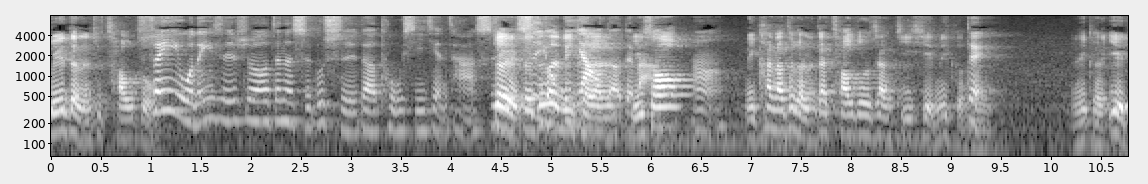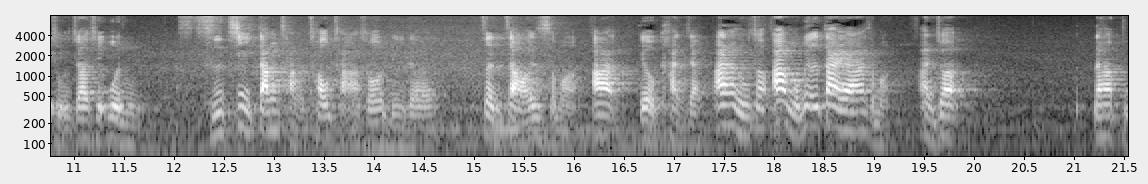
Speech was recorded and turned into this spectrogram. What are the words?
别的人去操作。所以我的意思是说，真的时不时的突袭检查是对对，是有必要的，对吧？比如说嗯，你看到这个人在操作这样机械，你可能对，你可能业主就要去问，实际当场抽查说你的证照还是什么啊，给我看这样啊，他如果说啊我没有带啊什么啊，你就要让他补，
